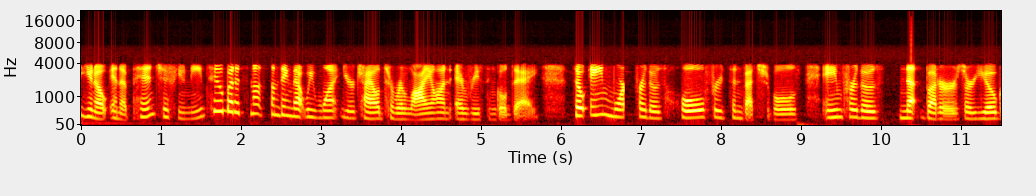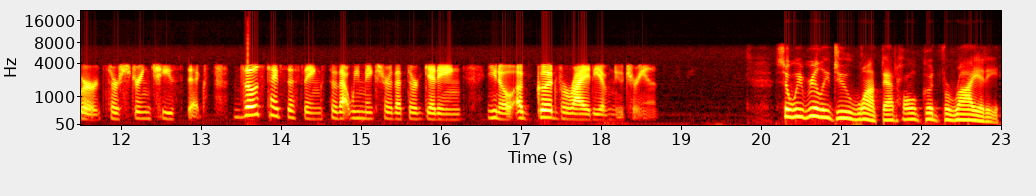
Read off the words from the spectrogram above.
you know, in a pinch if you need to, but it's not something that we want your child to rely on every single day. So aim more for those whole fruits and vegetables. Aim for those nut butters or yogurts or string cheese sticks. Those types of things so that we make sure that they're getting, you know, a good variety of nutrients. So we really do want that whole good variety.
